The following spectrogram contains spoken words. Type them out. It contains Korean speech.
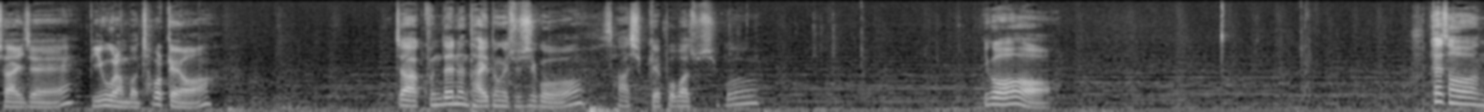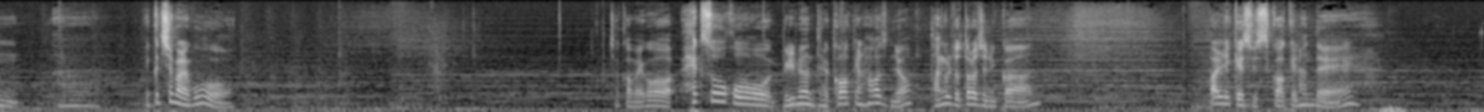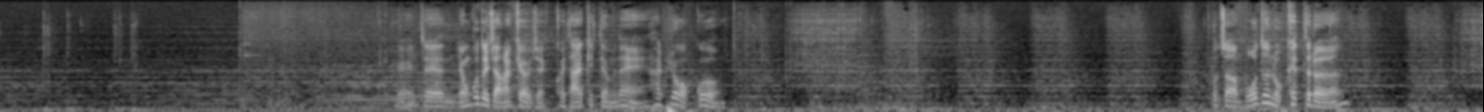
자 이제 미국을 한번 쳐볼게요. 자 군대는 다 이동해 주시고 40개 뽑아 주시고. 이거 후퇴선 아, 이 끝이 말고. 잠깐만 이거 핵 쏘고 밀면 될 것 같긴 하거든요. 단글도 떨어지니까 빨리 깰 수 있을 것 같긴 한데 이제 연구도 이제 안 할게요. 이제 거의 다 했기 때문에 할 필요가 없고. 보자 모든 로켓들은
